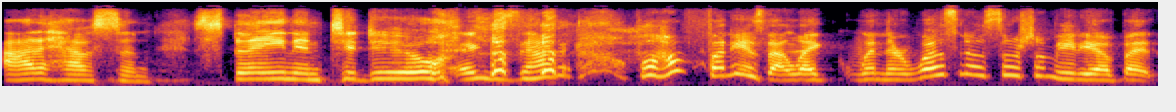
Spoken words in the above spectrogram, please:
I'd have some splaining to do. exactly. Well, how funny is that? Like when there was no social media, but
